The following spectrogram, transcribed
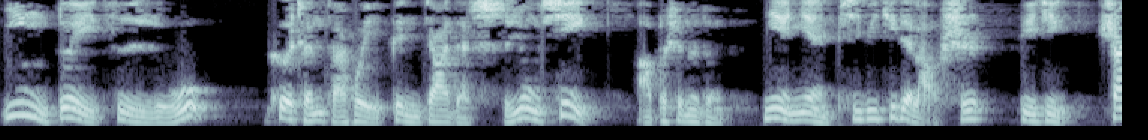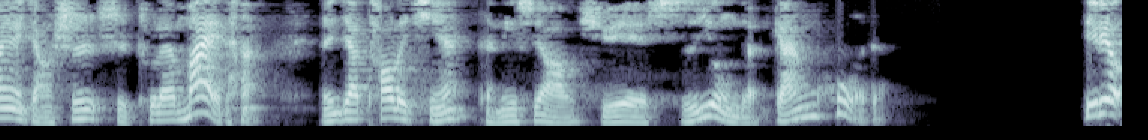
应对自如，课程才会更加的实用性，而不是那种念念 PPT 的老师。毕竟商业讲师是出来卖的，人家掏了钱，肯定是要学实用的干货的。第六，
